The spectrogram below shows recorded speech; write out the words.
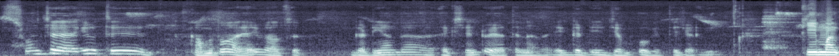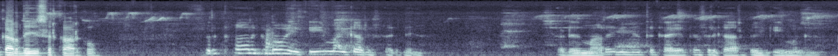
ਸੁਣ ਚ ਆਇਆ ਕਿ ਉੱਥੇ ਕੰਮ ਤੋਂ ਆ ਰਿਹਾ ਸੀ ਵਾਪਸ। ਗੱਡੀਆਂ ਦਾ ਐਕਸੀਡੈਂਟ ਹੋਇਆ ਤਿੰਨਾਂ ਦਾ। ਇੱਕ ਗੱਡੀ ਜੰਪ ਹੋ ਕੇ ਤੇ ਚੜ ਗਈ। ਕੀ ਮੰਗ ਕਰਦੇ ਜੀ ਸਰਕਾਰ ਕੋ ਸਰਕਾਰ ਕਦੋਂ ਹੀ ਕੀ ਮੰਗ ਕਰ ਸਕਦੇ ਆ? ਸਾਡੇ ਮਹਾਰਾਜ ਜੀ ਨੇ ਤਕਾਇਆ ਤਾਂ ਸਰਕਾਰ ਕੋਈ ਕੀ ਮੰਗਣਾ?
